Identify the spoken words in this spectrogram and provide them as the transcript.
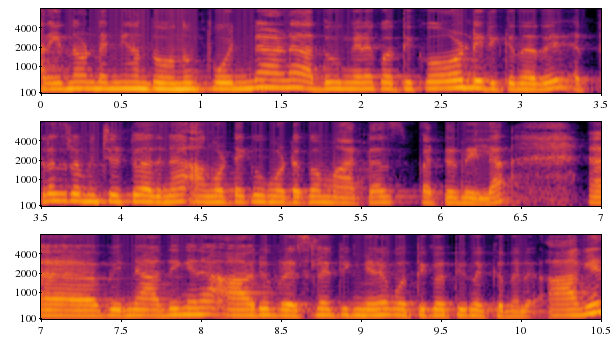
അറിയുന്നതുകൊണ്ട് ഞാൻ തോന്നും പൊന്നാണ് അതും ഇങ്ങനെ കൊത്തിക്കൊണ്ടിരിക്കുന്നത്. എത്ര ശ്രമിച്ചിട്ടും അതിനെ അങ്ങോട്ടേക്കും ഇങ്ങോട്ടേക്കും മാറ്റാൻ പറ്റുന്നില്ല. പിന്നെ അതിങ്ങനെ ആ ഒരു ബ്രേസ്ലെറ്റ് ഇങ്ങനെ കൊത്തി കൊത്തി നിൽക്കുന്നുണ്ട്. ആകെ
